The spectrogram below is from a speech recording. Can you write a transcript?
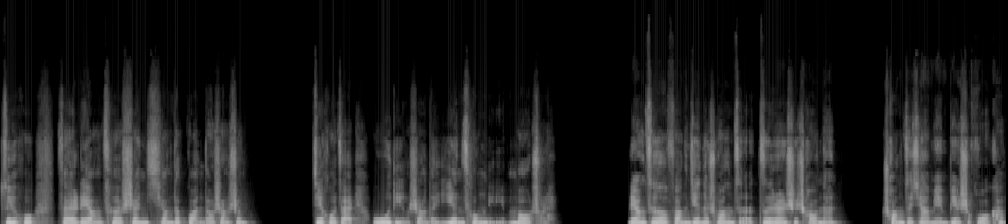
最后在两侧山墙的管道上升，最后在屋顶上的烟囱里冒出来。两侧房间的窗子自然是朝南，窗子下面便是火炕，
